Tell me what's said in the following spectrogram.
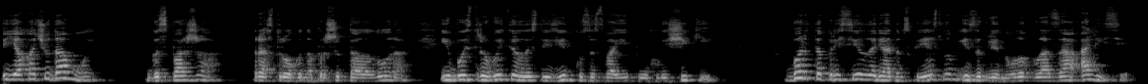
Я хочу домой!» «Госпожа!» – растроганно прошептала Лора и быстро вытерла слезинку со своей пухлой щеки. Берта присела рядом с креслом и заглянула в глаза Алисе.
